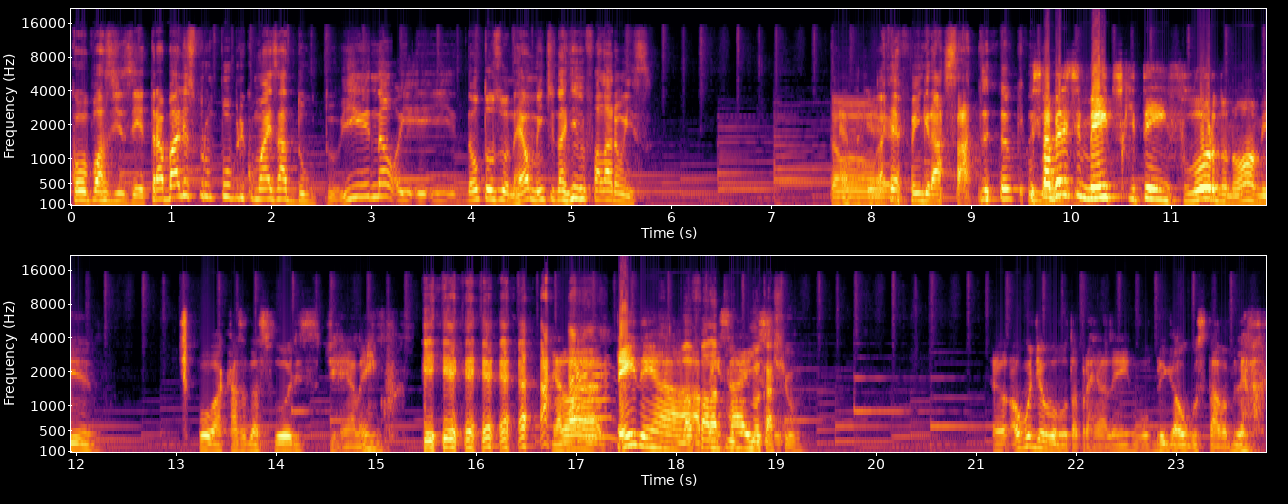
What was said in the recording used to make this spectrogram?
Como eu posso dizer? Trabalhos para um público mais adulto. E não, e, e- não tô zoando, realmente não não falaram isso. Então, É, porque- foi engraçado. Estabelecimentos que tem flor no nome, tipo a Casa das Flores de Realengo, ela tendem a, a falar pro pensar meu isso. cachorro. Eu- algum dia eu vou voltar pra Realengo, vou obrigar o Gustavo a me levar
